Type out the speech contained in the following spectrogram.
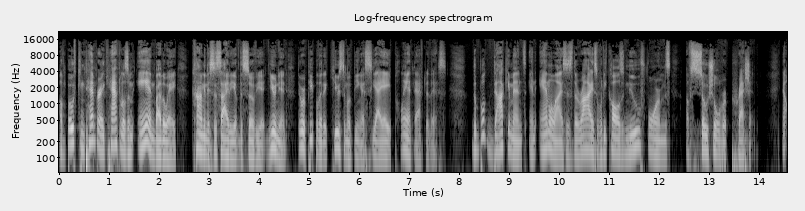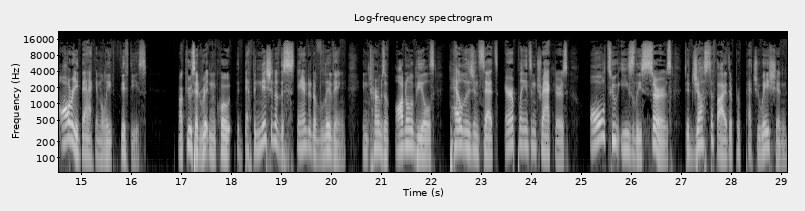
of both contemporary capitalism and, by the way, communist society of the Soviet Union. There were people that accused him of being a CIA plant after this. The book documents and analyzes the rise of what he calls new forms of social repression. Now, already back in the late 50s, Marcuse had written, quote, the definition of the standard of living in terms of automobiles, television sets, airplanes, and tractors all too easily serves to justify the perpetuation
